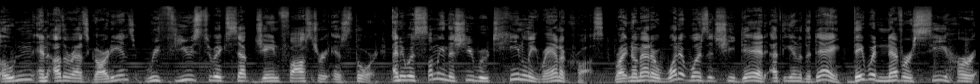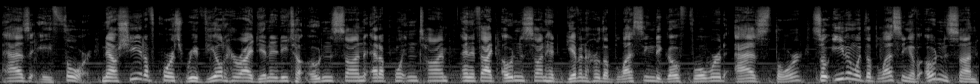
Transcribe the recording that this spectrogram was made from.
Odin and other Asgardians refused to accept Jane Foster as Thor. And it was something that she routinely ran across, right? No matter what it was that she did at the end of the day, they would never see her as a Thor. Now, she had, of course, revealed her identity to Odinson at a point in time, and in fact, Odinson had given her the blessing to go forward as Thor. So even with the blessing of Odinson,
